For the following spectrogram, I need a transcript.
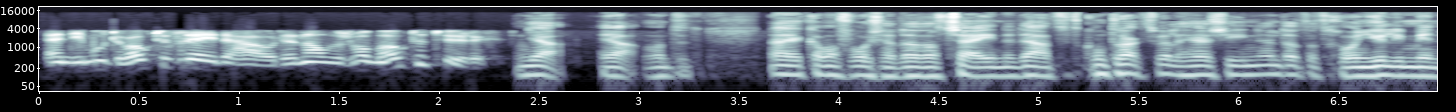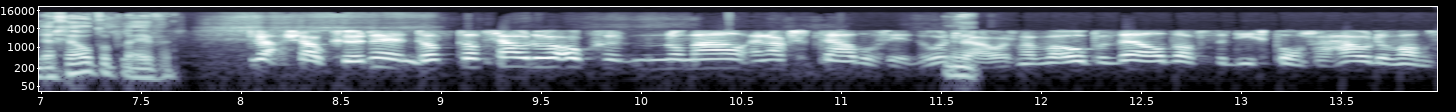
En die moeten we ook tevreden houden. En andersom ook natuurlijk. Ja, ja want het, nou, je kan me voorstellen dat zij inderdaad het contract willen herzien... en dat het gewoon jullie minder geld oplevert. Ja, zou kunnen. En dat, dat zouden we ook normaal en acceptabel vinden, hoor, trouwens. Maar we hopen wel dat we die sponsor houden, want...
